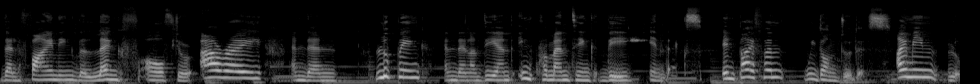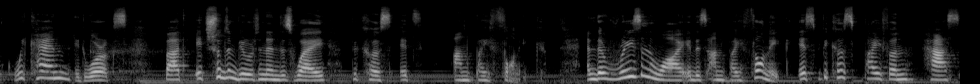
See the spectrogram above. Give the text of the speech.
then finding the length of your array, and then looping, and then at the end incrementing the index. In Python, we don't do this. I mean, look, we can, it works, but it shouldn't be written in this way because it's unpythonic. And the reason why it is unpythonic is because Python has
